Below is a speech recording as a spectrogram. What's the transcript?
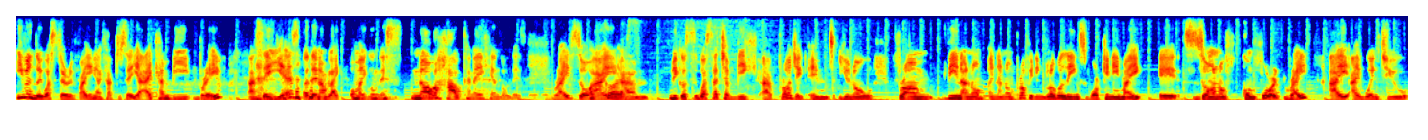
even though it was terrifying. I have to say, yeah, I can be brave and say yes, but then I'm like, oh my goodness, now how can I handle this, right? So of I. Um, because it was such a big uh, project and you know from being a non in a non-profit in global links working in my uh, zone of comfort right i i went to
